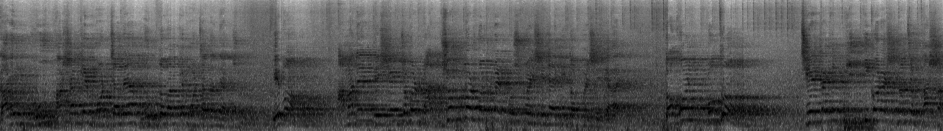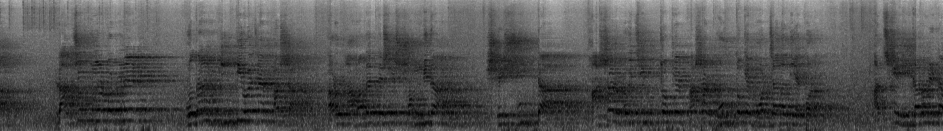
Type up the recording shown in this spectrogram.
কারণ বহু ভাষাকে মর্যাদা বৌদ্ধবাদকে মর্যাদা দেওয়ার জন্য এবং আমাদের দেশের যখন রাজ্য পুনর্গঠনের প্রশ্ন এসে যায় বিতর্ক এসে যায় তখন প্রথম যেটাকে ভিত্তি করা সেটা হচ্ছে ভাষা রাজ্য পুনর্গঠনের প্রধান ভিত্তি হয়ে যায় ভাষা। কারণ আমাদের দেশের সংবিধান সেই সুরটা ভাষার বৈচিত্র্যকে, ভাষার গুরুত্বকে মর্যাদা দিয়ে করা আজকে এই কারণে এটা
